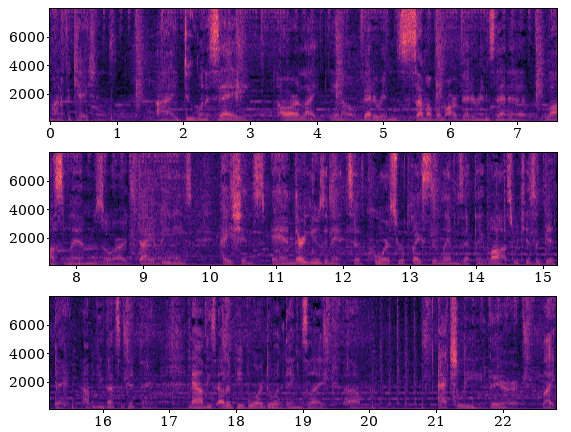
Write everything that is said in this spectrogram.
modifications, I do want to say are like, you know, veterans. Some of them are veterans that have lost limbs or diabetes patients, and they're using it to, of course, replace the limbs that they lost, which is a good thing. I believe that's a good thing. Now, these other people are doing things like, um, actually, they're like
